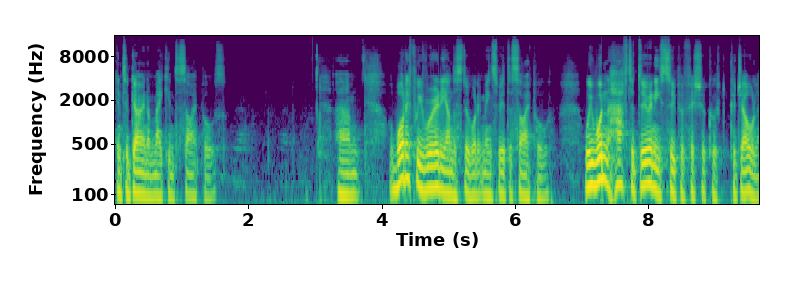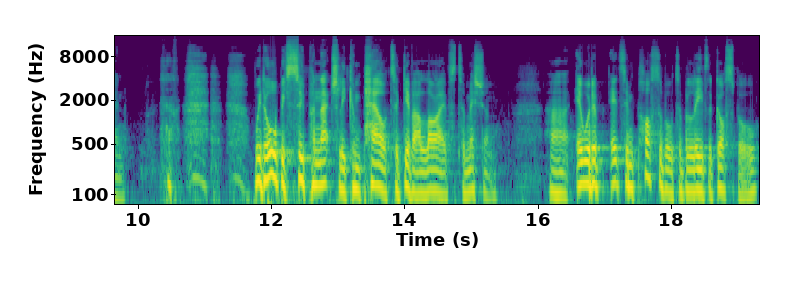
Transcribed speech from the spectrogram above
into going and making disciples. Um, what if we really understood what it means to be a disciple? We wouldn't have to do any superficial cajoling. we'd all be supernaturally compelled to give our lives to mission. Uh, it would it's impossible to believe the gospel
